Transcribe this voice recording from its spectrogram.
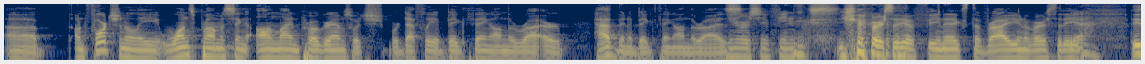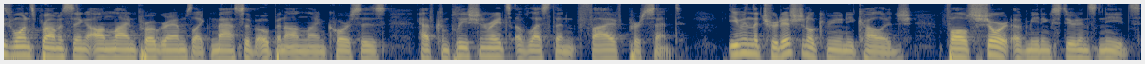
Uh, unfortunately, once promising online programs, which were definitely a big thing on the ri- or have been a big thing on the rise. University of Phoenix. University of Phoenix, DeVry University. Yeah. These once promising online programs like massive open online courses have completion rates of less than 5%. Even the traditional community college falls short of meeting students' needs,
